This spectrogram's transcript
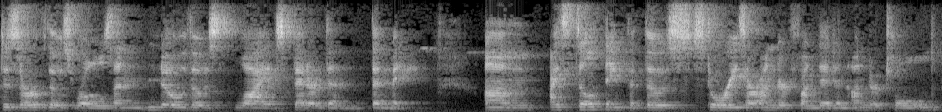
deserve those roles and know those lives better than than me. Um, I still think that those stories are underfunded and undertold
